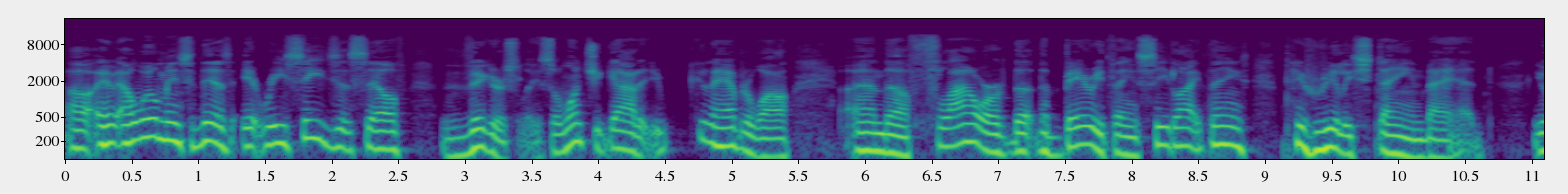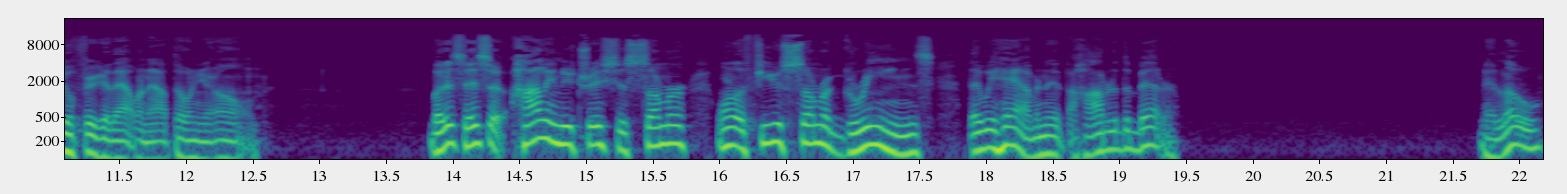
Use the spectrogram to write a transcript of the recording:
Uh, I will mention this: it reseeds itself vigorously. So once you got it, you're gonna have it a while. And the flower, the the berry things, seed-like things, they really stain bad. You'll figure that one out though on your own. But it's it's a highly nutritious summer, one of the few summer greens that we have, and the hotter the better. Hello.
